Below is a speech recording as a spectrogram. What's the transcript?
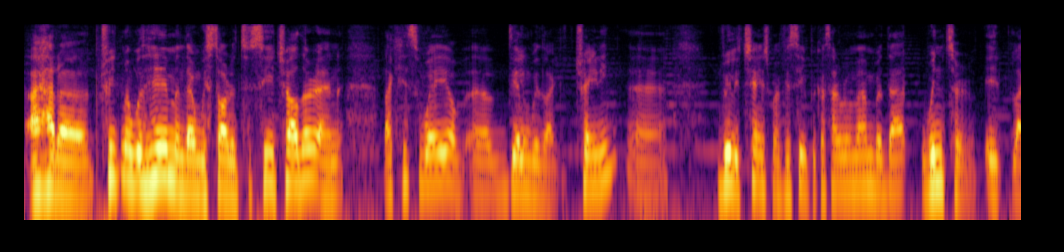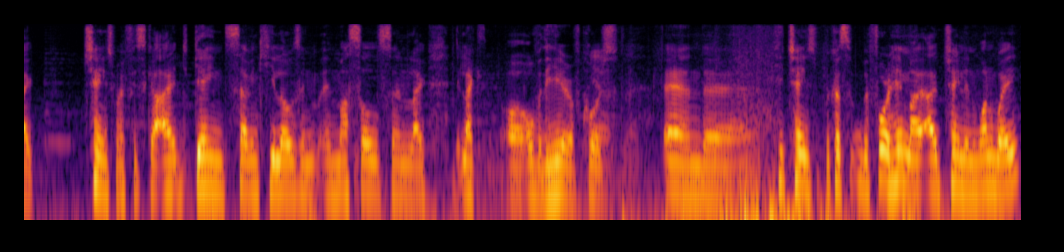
I had a treatment with him and then we started to see each other and like his way of uh, dealing with like training uh, really changed my physique because I remember that winter it like changed my physique. I gained seven kilos in, in muscles and like like over the year of course. And uh, he changed because before him I, I trained in one way,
